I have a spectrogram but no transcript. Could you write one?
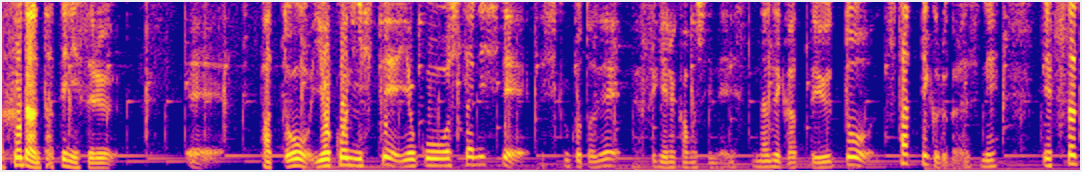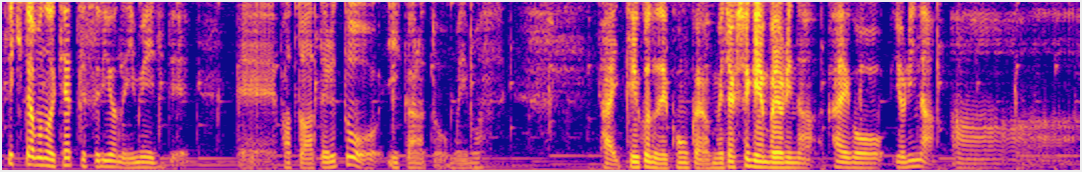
普段縦にする、えー、パッドを横にして、横を下にして敷くことで防げるかもしれないです。なぜかというと、伝ってくるからですね。で、伝ってきたものをキャッチするようなイメージで、えー、パッドを当てるといいかなと思います。はい。ということで、今回はめちゃくちゃ現場寄りな、介護寄りな、あ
